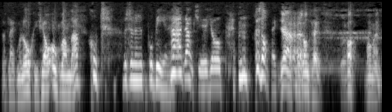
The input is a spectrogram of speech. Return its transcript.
dat lijkt me logisch. Jou ook, Wanda? Goed, we zullen het proberen. Ah, dank je, Joop. Gezondheid. Ja, gezondheid. Oh, moment.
